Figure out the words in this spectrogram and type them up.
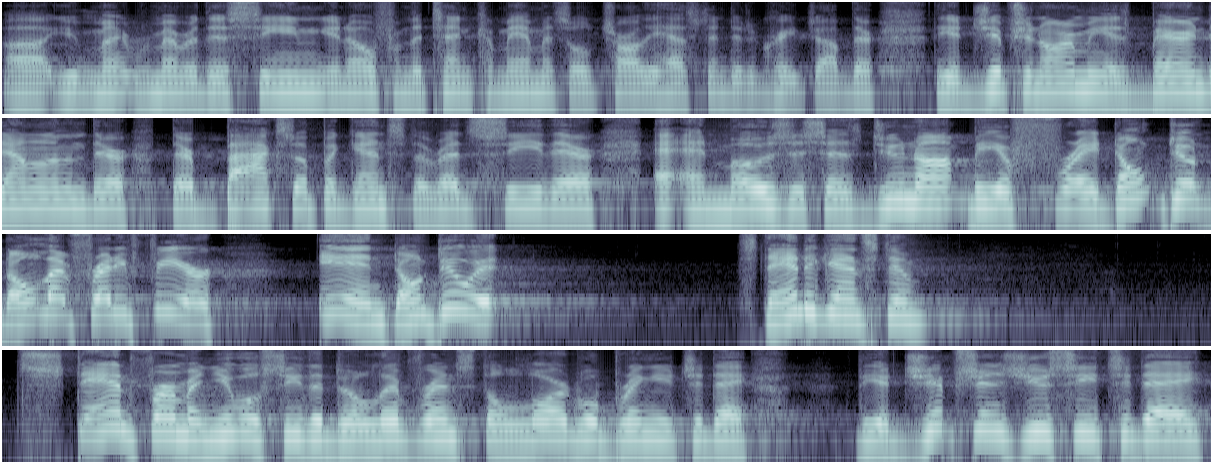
uh, you might remember this scene, you know, from the Ten Commandments. Old Charlie Heston did a great job there. The Egyptian army is bearing down on them. Their, their backs up against the Red Sea there. And, and Moses says, Do not be afraid. Don't, do, don't let Freddie fear in. Don't do it. Stand against him. Stand firm, and you will see the deliverance the Lord will bring you today the Egyptians you see today,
